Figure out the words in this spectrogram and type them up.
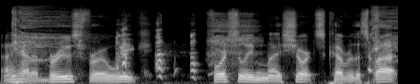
I had a bruise for a week. Fortunately, my shorts cover the spot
